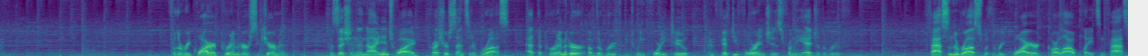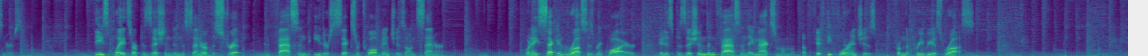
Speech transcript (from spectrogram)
For the required perimeter securement, position the 9 inch wide pressure sensitive RUSS at the perimeter of the roof between 42 and 54 inches from the edge of the roof. Fasten the RUSS with the required Carlisle plates and fasteners. These plates are positioned in the center of the strip and fastened either 6 or 12 inches on center. When a second RUSS is required, it is positioned and fastened a maximum of 54 inches from the previous RUSS.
